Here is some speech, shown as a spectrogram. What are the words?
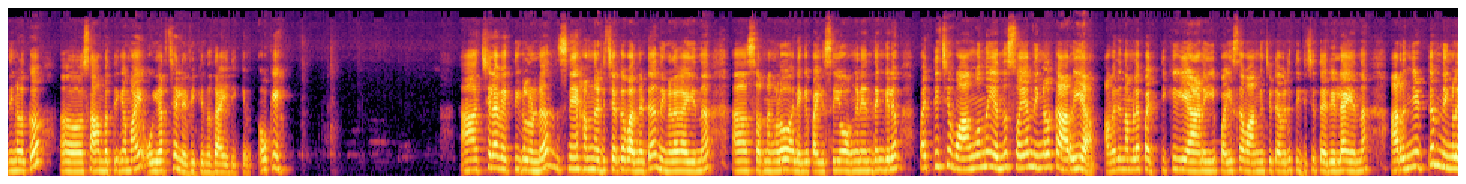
നിങ്ങൾക്ക് ആ, സാമ്പത്തികമായി ഉയർച്ച ലഭിക്കുന്നതായിരിക്കും. ഓക്കെ ചില വ്യക്തികളുണ്ട്. സ്നേഹം നടിച്ചൊക്കെ വന്നിട്ട് നിങ്ങളുടെ കയ്യിൽ നിന്ന് സ്വർണങ്ങളോ അല്ലെങ്കിൽ പൈസയോ അങ്ങനെ എന്തെങ്കിലും പറ്റിച്ച് വാങ്ങുന്നു എന്ന് സ്വയം നിങ്ങൾക്ക് അറിയാം അവർ നമ്മളെ പറ്റിക്കുകയാണ്. ഈ പൈസ വാങ്ങിച്ചിട്ട് അവർ തിരിച്ചു തരില്ല എന്ന് അറിഞ്ഞിട്ടും നിങ്ങൾ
